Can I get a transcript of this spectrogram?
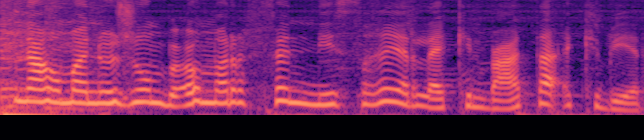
ضيوفنا هما نجوم بعمر فني صغير لكن بعطاء كبير.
